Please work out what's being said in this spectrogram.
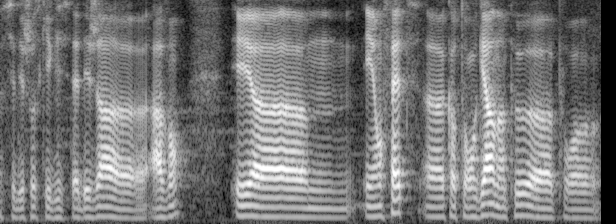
c'est des choses qui existaient déjà avant. Et, en fait, quand on regarde un peu pour,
